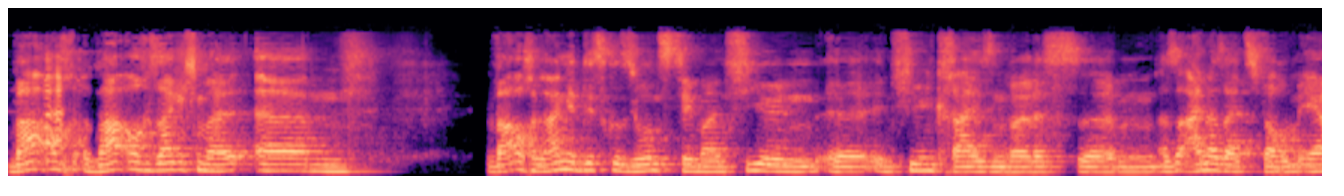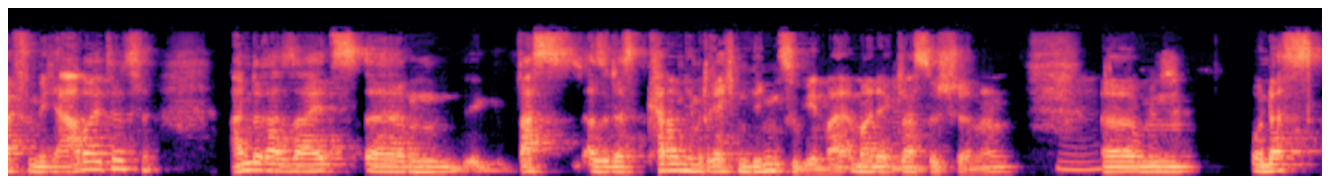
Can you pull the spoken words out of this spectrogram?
War auch, war auch, sage ich mal, ähm, war auch lange Diskussionsthema in vielen, äh, in vielen Kreisen, weil das, ähm, also einerseits, warum er für mich arbeitet, Andererseits, ähm, was, also das kann auch nicht mit rechten Dingen zugehen, war immer der mhm. klassische. Ne? Mhm, ähm, und das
